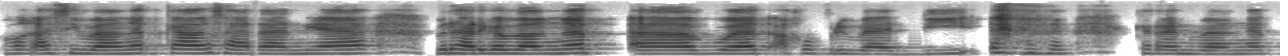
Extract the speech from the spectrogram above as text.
Makasih banget Kang sarannya, berharga banget uh, buat aku pribadi, keren banget.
